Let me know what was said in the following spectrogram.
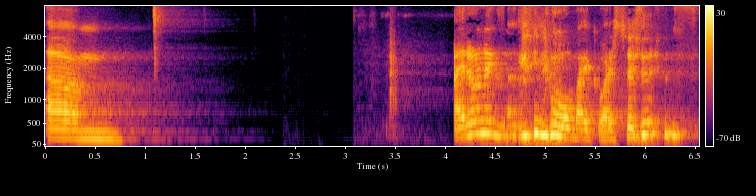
Um, I don't exactly know what my question is,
